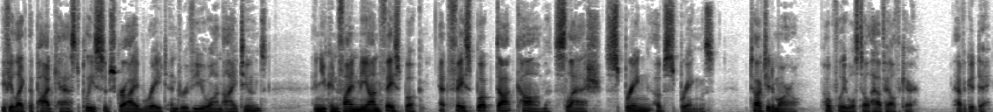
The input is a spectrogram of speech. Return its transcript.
If you like the podcast, please subscribe, rate, and review on iTunes. And you can find me on Facebook at facebook.com slash spring of springs. Talk to you tomorrow. Hopefully we'll still have healthcare. Have a good day.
